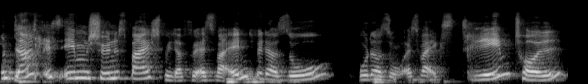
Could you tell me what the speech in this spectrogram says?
Und das ist eben ein schönes Beispiel dafür. Es war entweder so oder so. Es war extrem toll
